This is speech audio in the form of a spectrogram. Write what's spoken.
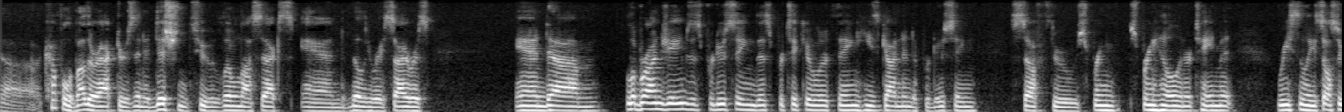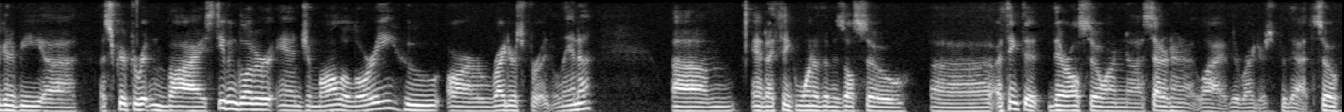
uh, a couple of other actors, in addition to Lil Nas X and Billy Ray Cyrus. And um, LeBron James is producing this particular thing. He's gotten into producing stuff through Spring Spring Hill Entertainment recently. It's also going to be uh, a script written by Stephen Glover and Jamal Olori, who are writers for Atlanta. Um, and I think one of them is also, uh, I think that they're also on uh, Saturday Night Live. They're writers for that. So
